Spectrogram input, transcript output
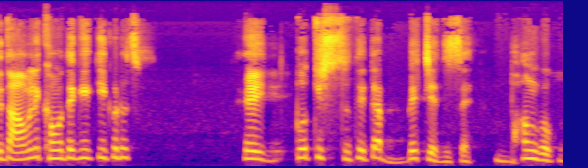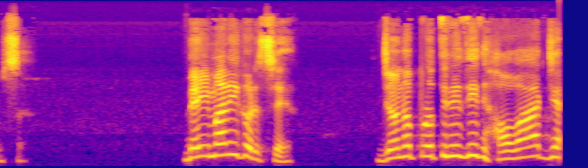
কিন্তু আওয়ামী ক্ষমতা গিয়ে কি করেছে? এই প্রতিশ্রুতিটা বেঁচে দিছে, ভঙ্গ করছে। বেইমানি করেছে। জনপ্রতিনিধি হওয়ার যে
